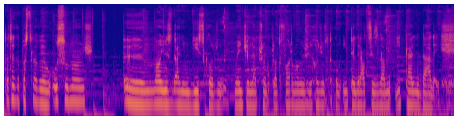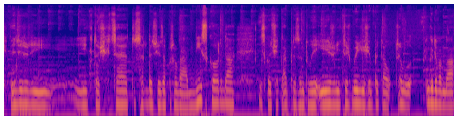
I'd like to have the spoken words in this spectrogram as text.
Dlatego postanowiłem usunąć Ym, moim zdaniem Discord będzie lepszą platformą, jeżeli chodzi o taką integrację z wami i tak dalej. Więc jeżeli ktoś chce, to serdecznie zapraszam na Discorda. Discord się tak prezentuje i jeżeli ktoś będzie się pytał, czemu grywam na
